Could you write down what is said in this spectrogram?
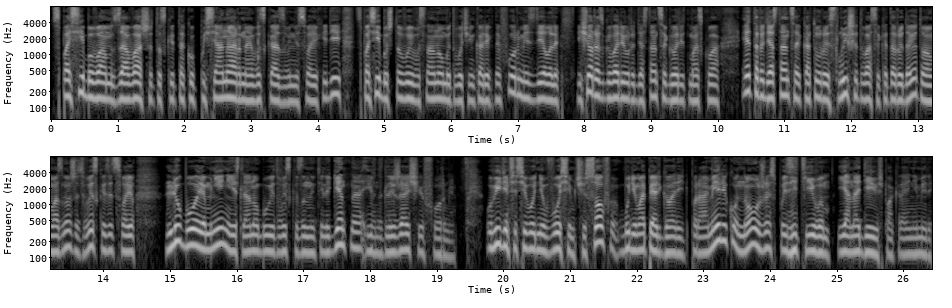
Спасибо вам за ваше, так сказать, такое пассионарное высказывание своих идей. Спасибо, что вы в основном это в очень корректной форме сделали. Еще раз говорю, радиостанция «Говорит Москва». Это радиостанция, которая слышит вас и которая дает вам возможность высказать свое любое мнение, если оно будет высказано интеллигентно и в надлежащей форме. Увидимся сегодня в 8 часов. Будем опять говорить про Америку, но уже с позитивом. Я надеюсь, по крайней мере.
